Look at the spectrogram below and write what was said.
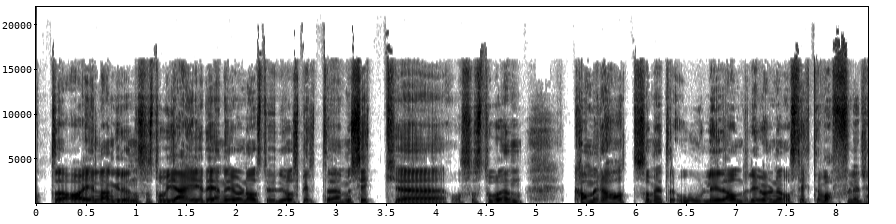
at av en eller annen grunn så sto jeg i det ene hjørnet av studio og spilte musikk, eh, og så sto en kamerat som heter Ole i det andre hjørnet og stekte vafler.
